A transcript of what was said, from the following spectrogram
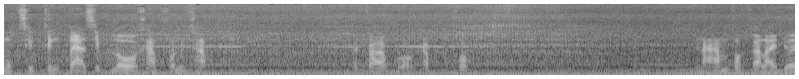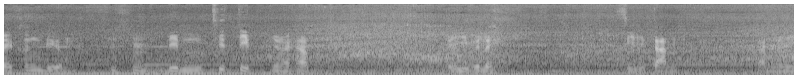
60ถึง80โลครับ คนขับ แล้วก็บวกกับพวก น้ำพวกอะไรด้วยเครื่องดื่ม ดินที่ติดอยู่นะครับ ตีไปเลยสี่ตันตันนี้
